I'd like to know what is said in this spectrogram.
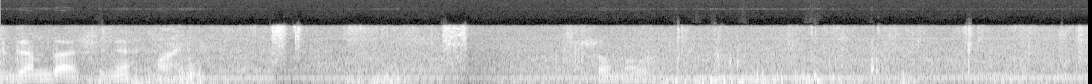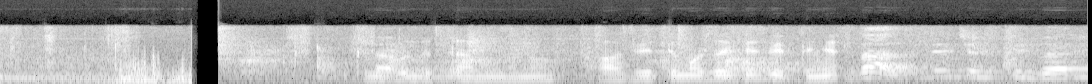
Йдемо далі, ні? Має. Що мало? Тут буде темно, ну. А звідти може зайти звідти, ні? Так, зайди через ці двері.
